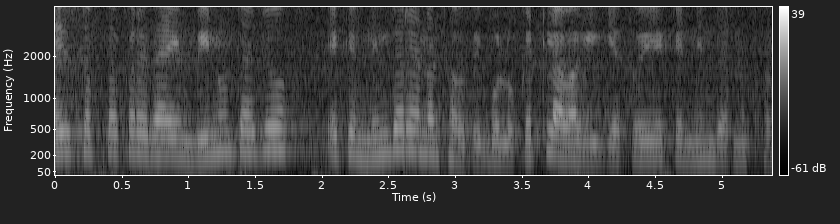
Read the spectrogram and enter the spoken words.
વાયુ સપ્તાહ કરે થાય બીનું થજો એ કે નિંદર ન થતી બોલો, કેટલા વાગી ગયા તો એ કે નિંદર ન થતી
